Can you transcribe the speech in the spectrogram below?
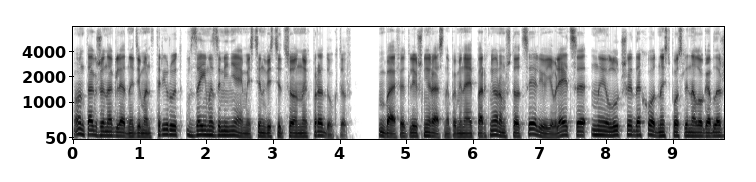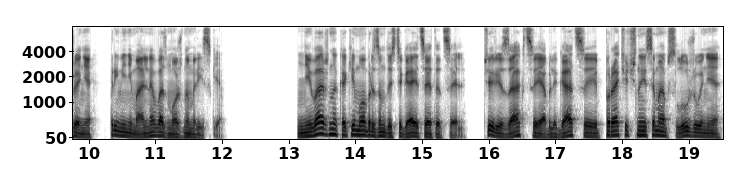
он также наглядно демонстрирует взаимозаменяемость инвестиционных продуктов. Баффет лишний раз напоминает партнерам, что целью является наилучшая доходность после налогообложения при минимально возможном риске. Неважно, каким образом достигается эта цель – через акции, облигации, прачечные самообслуживание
